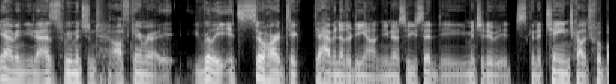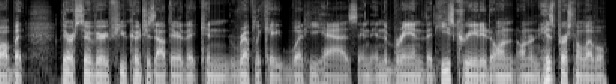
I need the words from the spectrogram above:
Yeah, I mean, you know, as we mentioned off camera, it, really, it's so hard to to have another Deion. You know, so you said you mentioned it, it's going to change college football, but there are so very few coaches out there that can replicate what he has and, and the brand that he's created on on his personal level.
